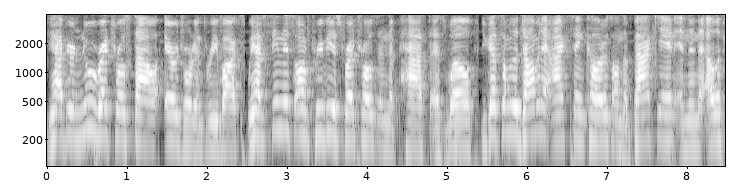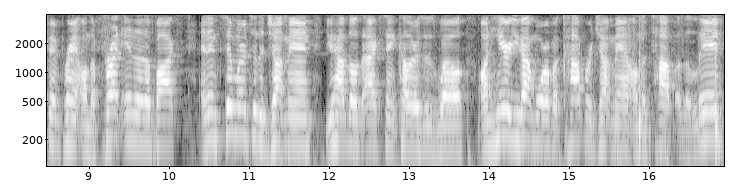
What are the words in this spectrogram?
you have your new retro style Air Jordan 3 box. We have seen this on previous retros in the past as well. You got some of the dominant accent colors on the back end and then the elephant print on the front end of the box and then similar to the Jumpman, you have those accent colors as well. On here you got more of a copper Jump Jumpman on the top of the lid.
